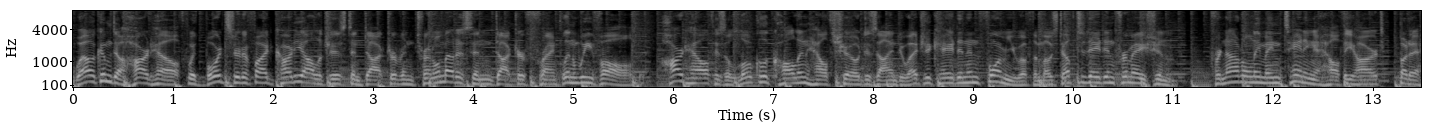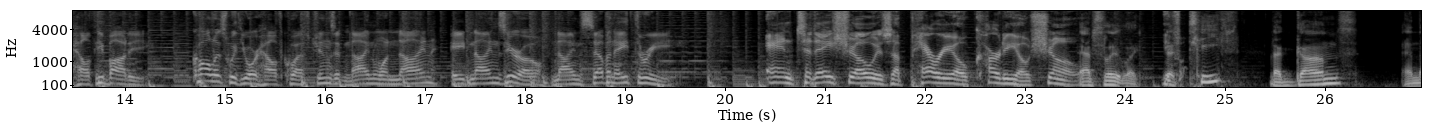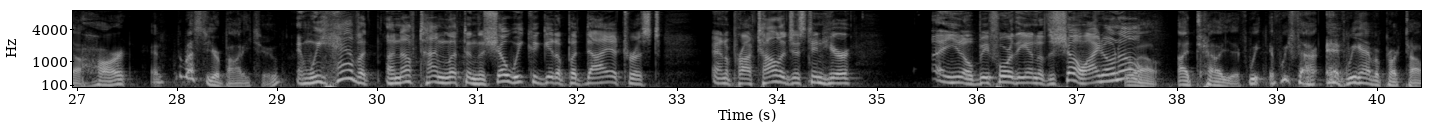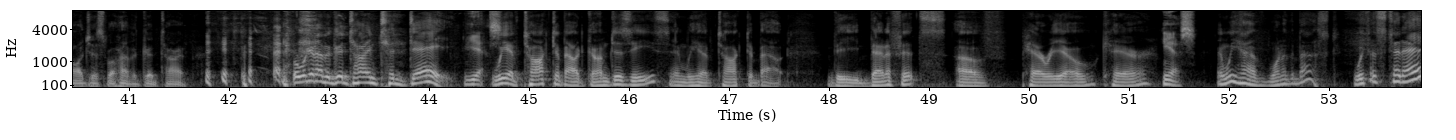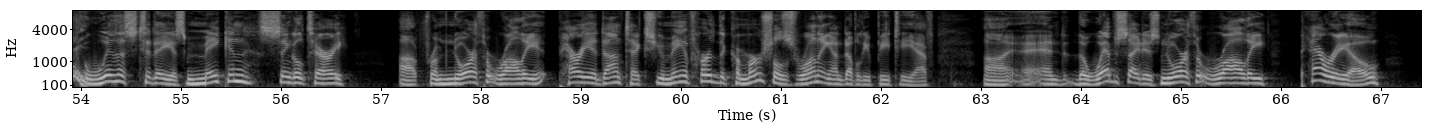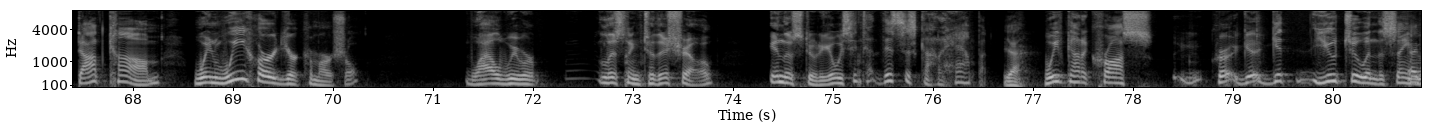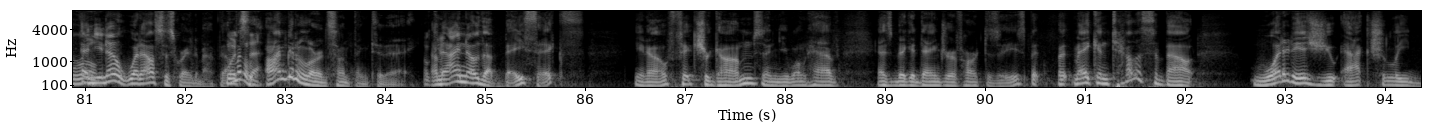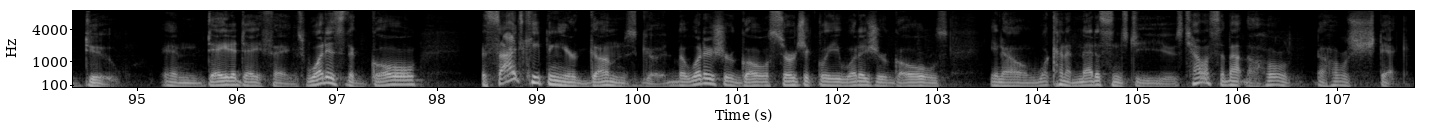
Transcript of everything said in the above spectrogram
Welcome to Heart Health with board certified cardiologist and doctor of internal medicine, Dr. Franklin Wefald. Heart Health is a local call in health show designed to educate and inform you of the most up to date information for not only maintaining a healthy heart, but a healthy body. Call us with your health questions at 919 890 9783. And today's show is a periocardio show. Absolutely. The If- teeth, the gums, and the heart, and the rest of your body too. And we have a, enough time left in the show. We could get a podiatrist and a proctologist in here, uh, you know, before the end of the show. I don't know. Well, I tell you, if we if we found if we have a proctologist, we'll have a good time. but we're gonna have a good time today. Yes. We have talked about gum disease, and we have talked about the benefits of perio care, yes. and we have one of the best with us today. With us today is Macon Singletary uh, from North Raleigh Periodontics. You may have heard the commercials running on WPTF, uh, and the website is northraleighperio.com. When we heard your commercial while we were listening to this show in the studio, we said, This has got to happen. Yeah. We've got to cross, get you two in the same And, room. and you know what else is great about that? What's I'm gonna, that? I'm going to learn something today. I mean, I know the basics. You know, fix your gums, and you won't have as big a danger of heart disease. But but Macon, tell us about what it is you actually do in day to day things. What is the goal? Besides keeping your gums good, but what is your goal surgically? What is your goals? You know, what kind of medicines do you use? Tell us about the whole the whole shtick.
